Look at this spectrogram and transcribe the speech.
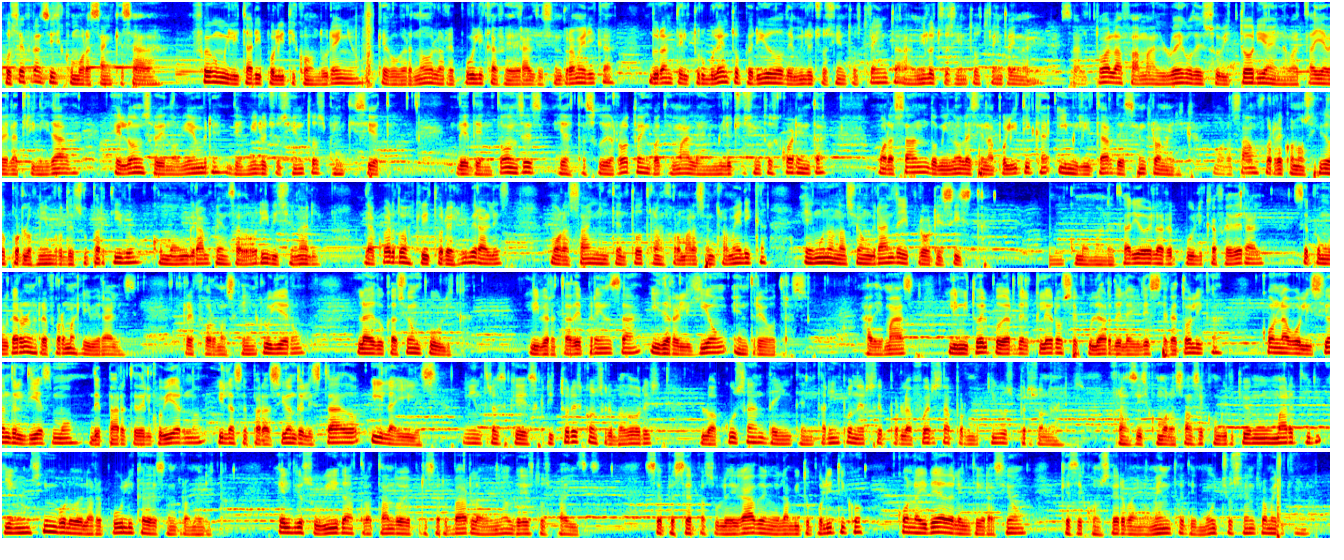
José Francisco Morazán Quesada fue un militar y político hondureño que gobernó la República Federal de Centroamérica durante el turbulento periodo de 1830 a 1839. Saltó a la fama luego de su victoria en la Batalla de la Trinidad el 11 de noviembre de 1827 desde entonces y hasta su derrota en Guatemala en 1840, Morazán dominó la escena política y militar de Centroamérica. Morazán fue reconocido por los miembros de su partido como un gran pensador y visionario. De acuerdo a escritores liberales, Morazán intentó transformar a Centroamérica en una nación grande y progresista. Como mandatario de la República Federal, se promulgaron las reformas liberales, reformas que incluyeron la educación pública, libertad de prensa y de religión, entre otras. Además, limitó el poder del clero secular de la Iglesia Católica con la abolición del diezmo de parte del gobierno y la separación del Estado y la Iglesia, mientras que escritores conservadores lo acusan de intentar imponerse por la fuerza por motivos personales. Francisco Morazán se convirtió en un mártir y en un símbolo de la República de Centroamérica. Él dio su vida tratando de preservar la unión de estos países se preserva su legado en el ámbito político con la idea de la integración que se conserva en la mente de muchos centroamericanos.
